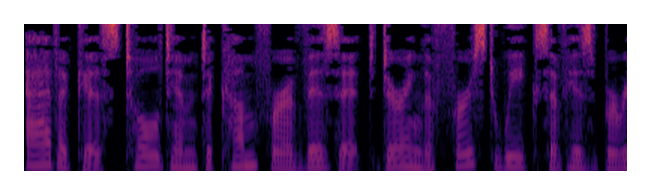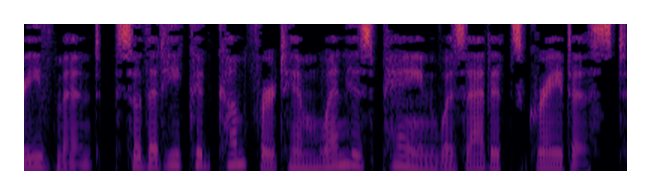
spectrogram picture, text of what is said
Atticus told him to come for a visit during the first weeks of his bereavement, so that he could comfort him when his pain was at its greatest.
